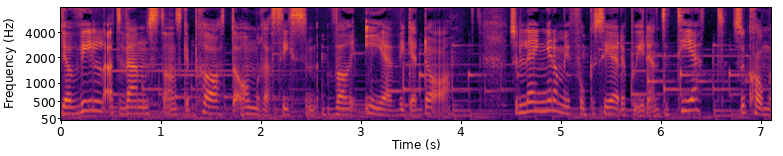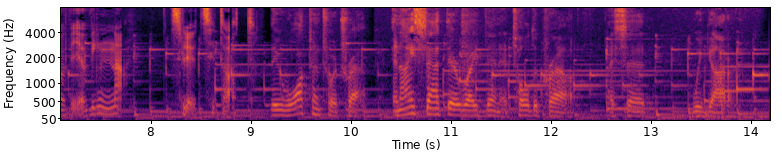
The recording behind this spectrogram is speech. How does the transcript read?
“Jag vill att vänstern ska prata om rasism var eviga dag. Så länge de är fokuserade på identitet så kommer vi att vinna.” Slut citat. They walked into a trap and I sat there right then and told the crowd, I said, we got them.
